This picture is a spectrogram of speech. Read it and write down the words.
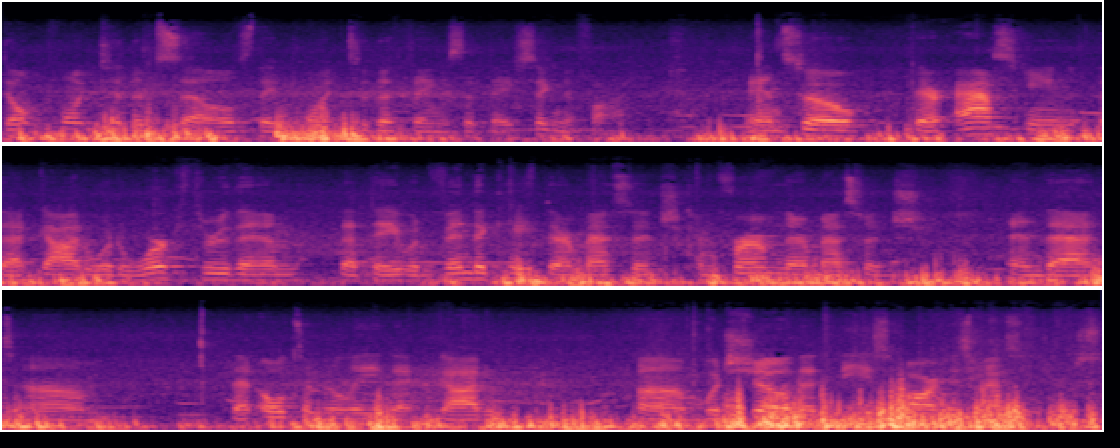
don't point to themselves, they point to the things that they signify. And so they're asking that God would work through them, that they would vindicate their message, confirm their message, and that um, that ultimately that God um, would show that these are His messengers.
